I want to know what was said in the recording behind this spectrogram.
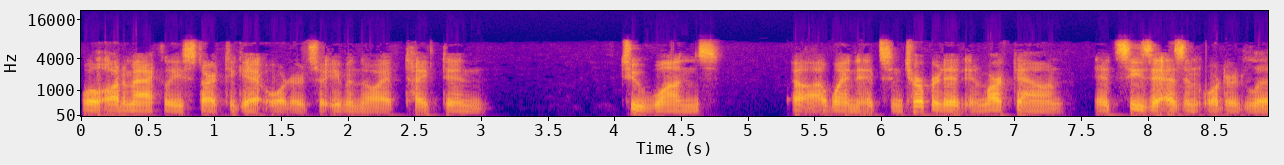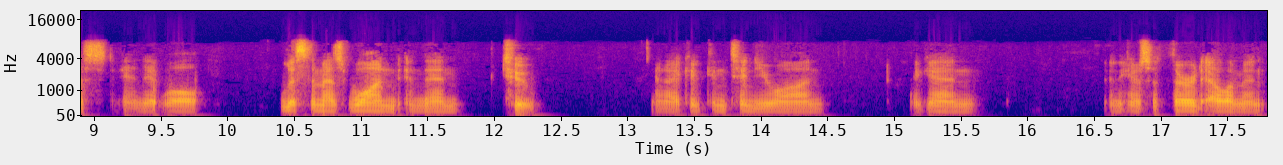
will automatically start to get ordered. So even though I've typed in two ones, uh, when it's interpreted in Markdown, it sees it as an ordered list and it will list them as one and then two. And I could continue on again. And here's a third element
